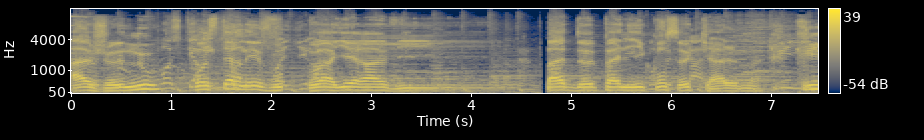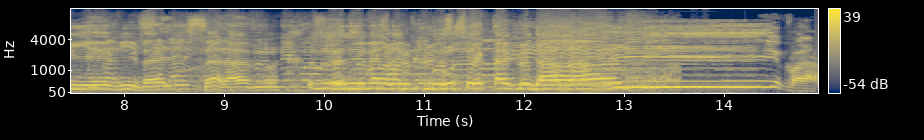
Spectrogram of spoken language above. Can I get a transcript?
À genoux, prosternez-vous, soyez ravis. Pas de panique, on se calme. Criez vive Ali Salam. Venez voir le plus beau spectacle d'Arabie. Voilà.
